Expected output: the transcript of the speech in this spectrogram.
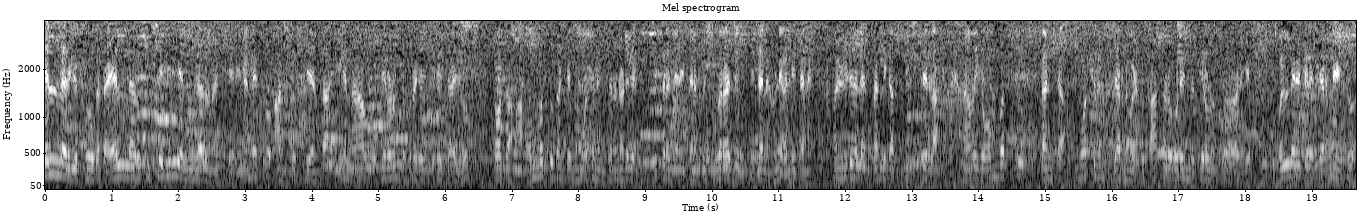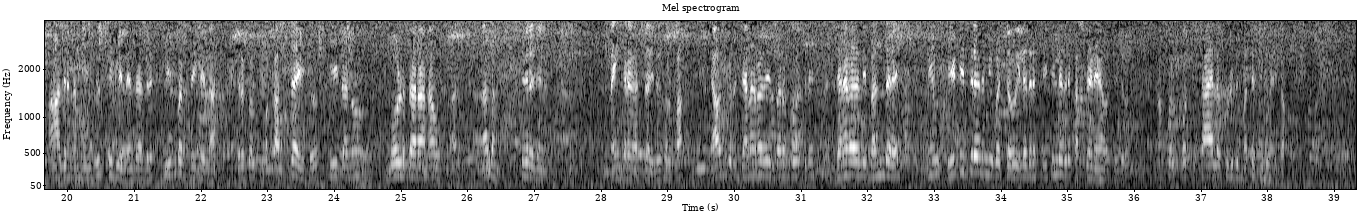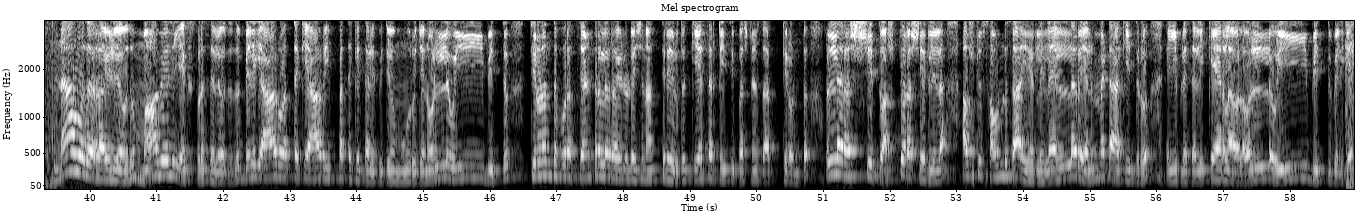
ಎಲ್ಲರಿಗೂ ಸ್ವಾಗತ. ಎಲ್ಲರೂ ಖುಷಿಯಾಗಿರಿ ಎಲ್ಲರೂ ನಗ್ತೀರಿ ನನ್ನ ಹೆಸರು ಆಶ್ವತಿ ಅಂತ. ಈಗ ನಾವು ತಿರುವನಂತಪುರಕ್ಕೆ ರೀಚ್ ಆಯಿತು ಟೋಟಲ್ ಒಂಬತ್ತು ಗಂಟೆ ಮೂವತ್ತು ನಿಮಿಷದ ನಡುವೆ ಚಿತ್ರರಂಜನ ಇದ್ದಾನೆ. ಮತ್ತು ಶಿವರಾಜ್ ಇದ್ದಾನೆ. ಅವನೇ ಅಲ್ಲಿದ್ದಾನೆ ಅವನು ವಿಡಿಯೋದಲ್ಲಿ ಬರಲಿಕ್ಕೆ ಅಷ್ಟು ಇಷ್ಟ ಇಲ್ಲ. ನಾವೀಗ ಒಂಬತ್ತು ಗಂಟೆ ಮೂವತ್ತು ನಿಮಿಷ ಜರ್ನಿ ಮಾಡಿದ್ದು ಕಾಸರಗೋಡಿಂದ ತಿರುವನಂತಪುರವರೆಗೆ. ಒಳ್ಳೆ ರೀತಿಯಲ್ಲಿ ಜರ್ನಿ ಆಯಿತು. ಆದರೆ ನಮಗೆ ಇದು ಸಿಗಲಿಲ್ಲ. ಅಂದರೆ ಸ್ಲೀಪರ್ ಸಿಗಲಿಲ್ಲ. ಇದರ ಸ್ವಲ್ಪ ಕಷ್ಟ ಆಯಿತು. ಸೀಟನ್ನು ಗೋಲ್ಡ್ ಥರ ನಾವು, ಅಲ್ಲ ಶಿವರಾಜನ ಭಯಂಕರ ಕಷ್ಟ ಇದು ಸ್ವಲ್ಪ. ಯಾವ್ದಾದ್ರು ಜನರಲ್ಲಿ ಬರ್ಬೋದ್ರೆ, ಜನರಲ್ಲಿ ಬಂದರೆ ನೀವು ಸೀಟ್ ಇದ್ರೆ ನಿಮಗೆ ಬಚ್ಚವು ಇಲ್ಲದ್ರೆ ಸೀಟ್ ಇಲ್ಲದ್ರೆ ಕಷ್ಟನೇ ಯಾವತ್ತಿದ್ರು. ನಾವು ಸ್ವಲ್ಪ ಹೊತ್ತು ಚಾ ಎಲ್ಲ ಕುಡಿದು ಮತ್ತೆ ಸಿಗುವ ನಾವು ಹೋದ ರೈಲು ಯಾವುದು? ಮಾವೇಲಿ ಎಕ್ಸ್ಪ್ರೆಸ್ ಅಲ್ಲಿ ಹೋದದ್ದು. ಬೆಳಿಗ್ಗೆ ಆರು ಹತ್ತಕ್ಕೆ, ಆರು ಇಪ್ಪತ್ತಕ್ಕೆ ತಲುಪಿದೆವು ಮೂರು ಜನ. ಒಳ್ಳೆ ಉಯ್ ಬಿತ್ತು. ತಿರುವನಂತಪುರ ಸೆಂಟ್ರಲ್ ರೈಲ್ವೆ ಸ್ಟೇಷನ್ ಹತ್ತಿರ ಇರುವುದು. K S R T C bus stand ಹತ್ತಿರ ಉಂಟು. ಒಳ್ಳೆ ರಶ್ ಇತ್ತು. ಅಷ್ಟು ರಶ್ ಇರಲಿಲ್ಲ. ಅಷ್ಟು ಸೌಂಡ್ ಸಹ ಇರಲಿಲ್ಲ. ಎಲ್ಲರೂ ಹೆಲ್ಮೆಟ್ ಹಾಕಿದ್ರು. ಈ ಪ್ಲೇಸ್ ಅಲ್ಲಿ ಕೇರಳ ಒಳ್ಳೆ ಉಯ್ ಬಿತ್ತು ಬೆಳಿಗ್ಗೆ.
